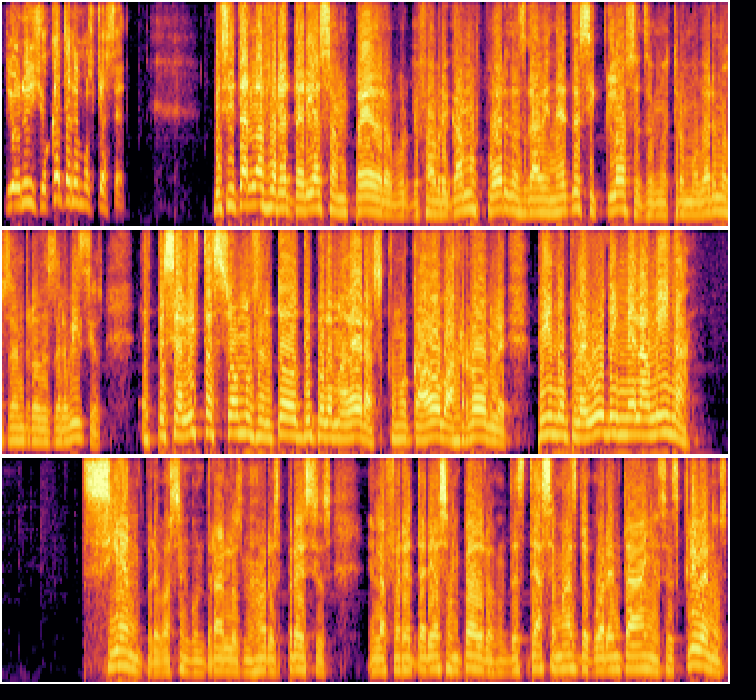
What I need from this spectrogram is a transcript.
Dionisio, ¿qué tenemos que hacer? Visitar la ferretería San Pedro porque fabricamos puertas, gabinetes y closets en nuestro moderno centro de servicios. Especialistas somos en todo tipo de maderas como caoba, roble, pino, pleud y melamina siempre vas a encontrar los mejores precios en la Ferretería San Pedro desde hace más de 40 años. Escríbenos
